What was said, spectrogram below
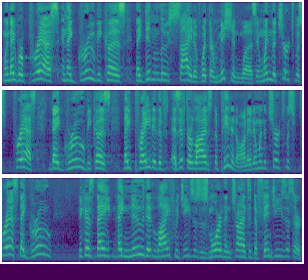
when they were pressed, and they grew because they didn't lose sight of what their mission was. And when the church was pressed, they grew because they prayed as if their lives depended on it. And when the church was pressed, they grew because they, they knew that life with Jesus was more than trying to defend Jesus or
